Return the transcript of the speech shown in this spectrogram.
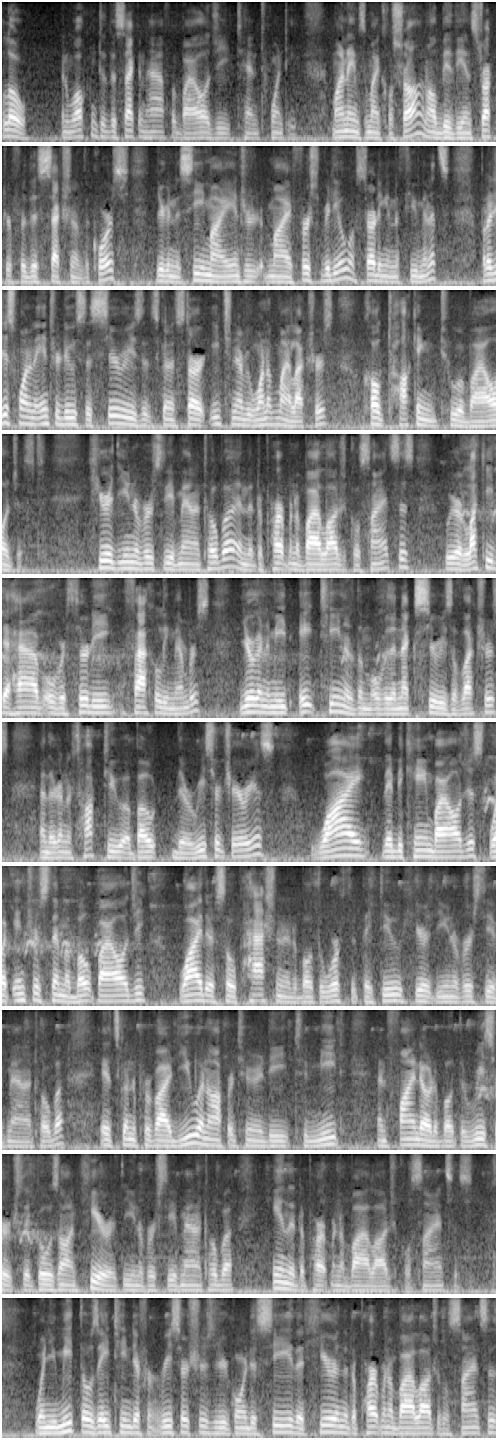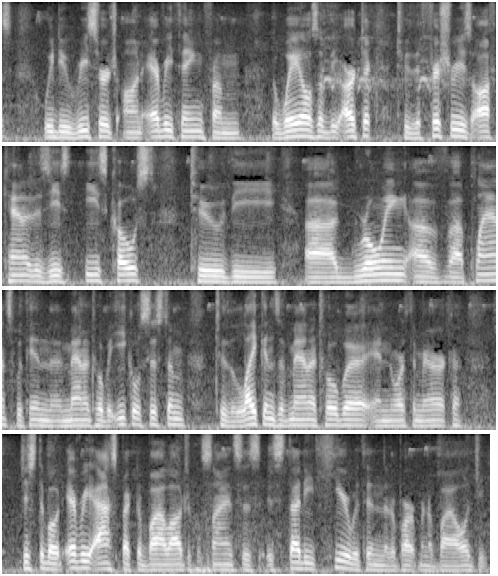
Hello, and welcome to the second half of Biology 1020. My name is Michael Shaw, and I'll be the instructor for this section of the course. You're going to see my, my first video starting in a few minutes, but I just wanted to introduce a series that's going to start each and every one of my lectures called Talking to a Biologist. Here at the University of Manitoba in the Department of Biological Sciences, we are lucky to have over 30 faculty members. You're going to meet 18 of them over the next series of lectures, and they're going to talk to you about their research areas, why they became biologists, what interests them about biology, why they're so passionate about the work that they do here at the University of Manitoba. It's going to provide you an opportunity to meet and find out about the research that goes on here at the University of Manitoba in the Department of Biological Sciences. When you meet those 18 different researchers, you're going to see that here in the Department of Biological Sciences, we do research on everything from the whales of the Arctic to the fisheries off Canada's east, east coast to the uh, growing of uh, plants within the Manitoba ecosystem to the lichens of Manitoba and North America. Just about every aspect of biological sciences is studied here within the Department of Biology.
